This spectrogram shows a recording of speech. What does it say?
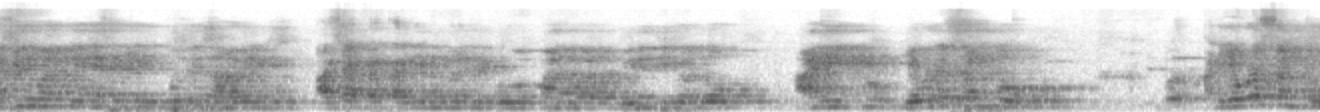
आशीर्वाद देण्यासाठी उपस्थित राहावे. अशा प्रकारचे नम्रतेपूर्वक मानवाला विनंती करतो. आणि एवढंच सांगतो आणि एवढंच सांगतो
